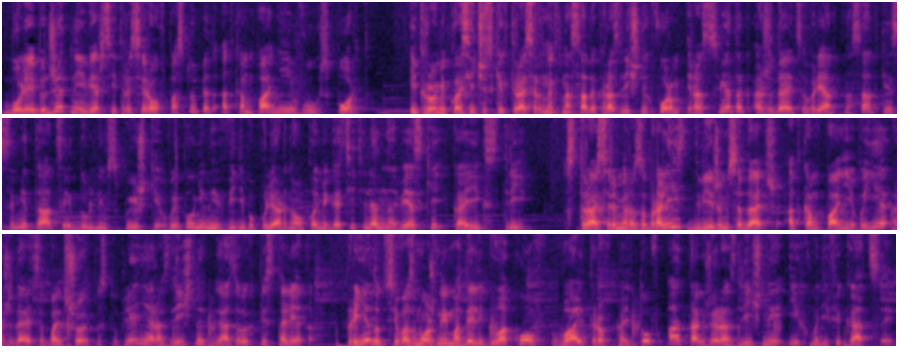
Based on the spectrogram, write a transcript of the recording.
Более бюджетные версии трассеров поступят от компании VU Sport. И кроме классических трассерных насадок различных форм и расцветок, ожидается вариант насадки с имитацией дульной вспышки, выполненный в виде популярного пламегасителя навески KX3. С трассерами разобрались, движемся дальше. От компании VE ожидается большое поступление различных газовых пистолетов. Приедут всевозможные модели Глоков, Вальтеров, Кольтов, а также различные их модификации.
